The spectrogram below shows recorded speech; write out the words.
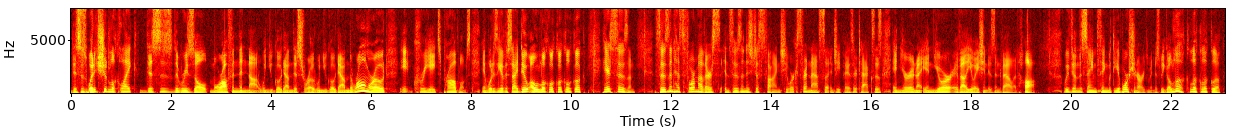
this is what it should look like. This is the result more often than not when you go down this road. When you go down the wrong road, it creates problems. And what does the other side do? Oh, look, look, look, look, look. Here's Susan. Susan has four mothers, and Susan is just fine. She works for NASA and she pays her taxes, and your and your evaluation is invalid. Ha. Huh. We've done the same thing with the abortion argument as we go, look, look, look, look.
